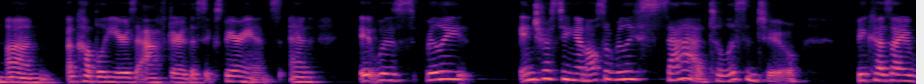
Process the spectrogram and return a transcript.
Mhm. um, a couple years after this experience. And it was really interesting and also really sad to listen to because I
